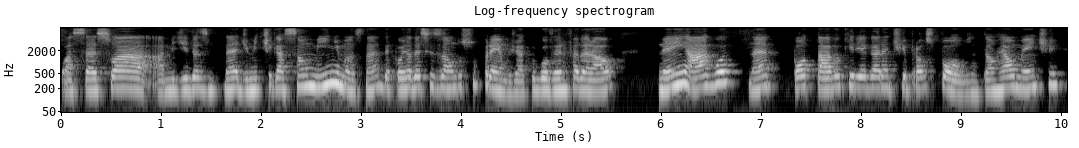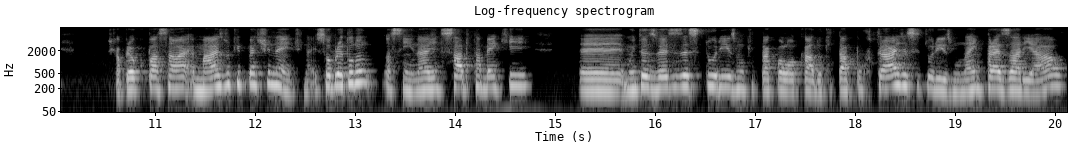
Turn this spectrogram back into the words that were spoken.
o acesso a, a medidas né, de mitigação mínimas, né, depois da decisão do Supremo, já que o governo federal nem água, né, potável queria garantir para os povos. Então, realmente, a preocupação é mais do que pertinente, né? E, sobretudo, assim, né, a gente sabe também que é, muitas vezes esse turismo que está colocado, que está por trás desse turismo né, empresarial,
